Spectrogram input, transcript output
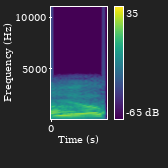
Yep.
